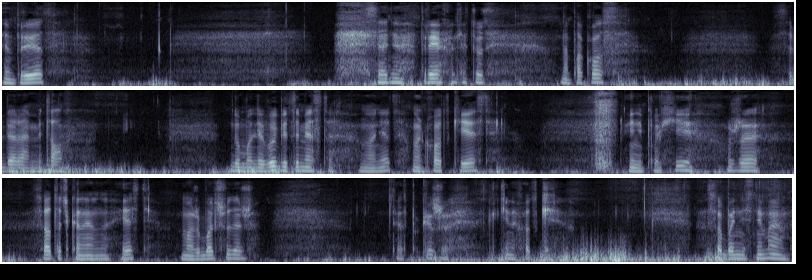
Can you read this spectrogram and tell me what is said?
Всем привет. Сегодня приехали тут на покос. Собираем металл. Думали выбито место, но нет, находки есть. И неплохие. Уже соточка, наверное, есть. Может больше даже. Сейчас покажу, какие находки. Особо не снимаем.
